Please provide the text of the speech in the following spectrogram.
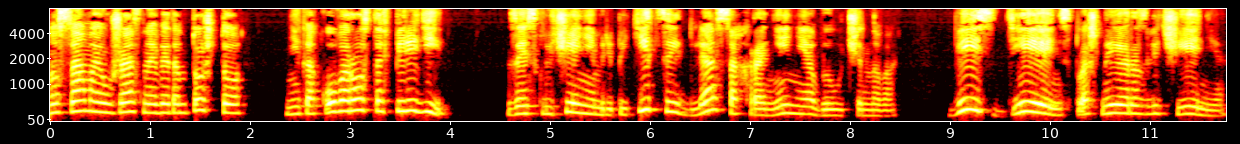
Но самое ужасное в этом то, что никакого роста впереди, за исключением репетиций для сохранения выученного. Весь день сплошные развлечения.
